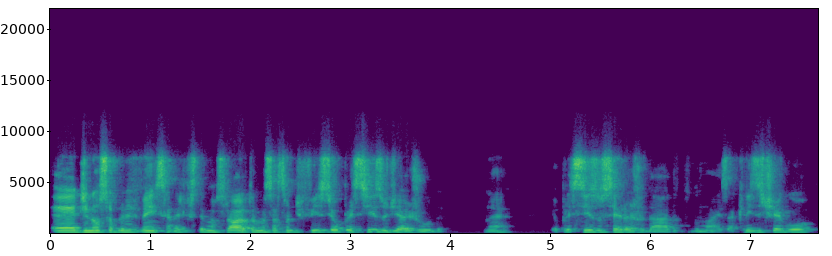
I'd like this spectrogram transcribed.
é, de não sobrevivência, né? De você demonstrar, olha, eu estou numa situação difícil eu preciso de ajuda, né? Eu preciso ser ajudado e tudo mais. A crise chegou.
